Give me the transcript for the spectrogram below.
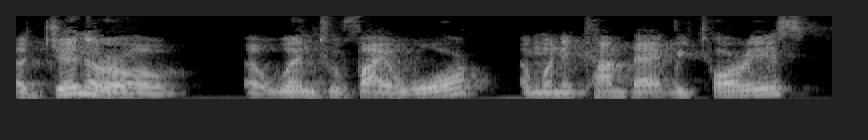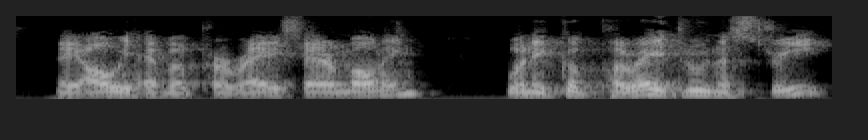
a general uh, went to fight war and when they come back victorious, they always have a parade ceremony. When they go parade through the street,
